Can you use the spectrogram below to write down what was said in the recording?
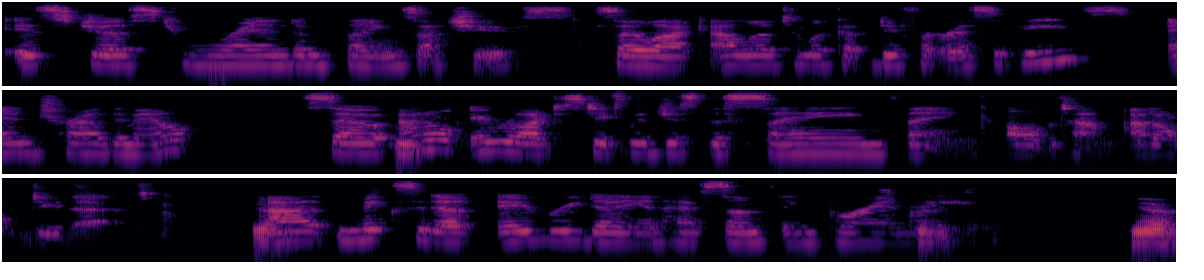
it's just random things I choose. So, like, I love to look up different recipes and try them out. So, I don't ever like to stick with just the same thing all the time. I don't do that. Yeah. I mix it up every day and have something brand new. Yeah,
